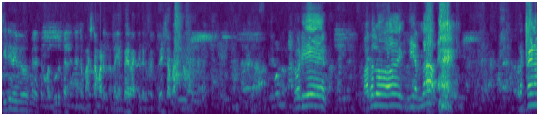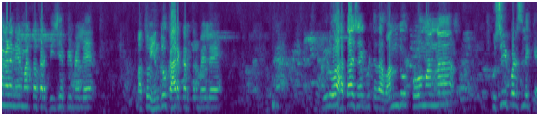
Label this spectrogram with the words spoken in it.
ಸಿಟಿ ರವಿ ಅವ್ರ ಮೇಲೆ ಸರ್ ಮದ್ದೂರದಲ್ಲಿ ಭಾಷಣ ಮಾಡಿದ್ರಲ್ಲ ಎಫ್ ಐ ಆರ್ ಹಾಕಿದ್ದಾರೆ ಸರ್, ದ್ವೇಷ ಭಾಷಣ ನೋಡಿ, ಮೊದಲು ಈ ಎಲ್ಲ ಪ್ರಕರಣಗಳನ್ನ ಏನ್ ಮಾಡ್ತಾ ಇದ್ದಾರೆ ಬಿಜೆಪಿ ಮೇಲೆ ಮತ್ತು ಹಿಂದೂ ಕಾರ್ಯಕರ್ತರ ಮೇಲೆ? ಇವರು ಹತಾಶ ಆಗಿಬಿಟ್ಟಿದ್ದಾರೆ. ಒಂದು ಕೋಮನ್ನ ಖುಷಿ ಪಡಿಸ್ಲಿಕ್ಕೆ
